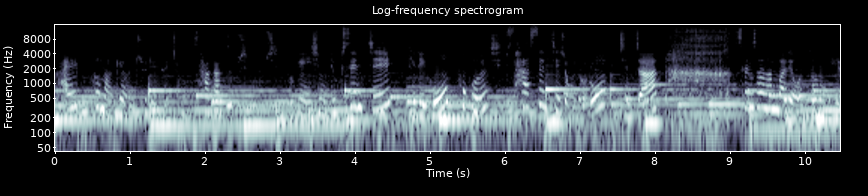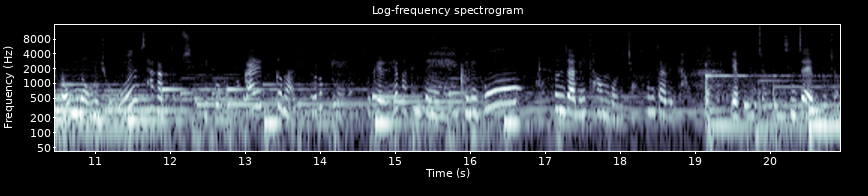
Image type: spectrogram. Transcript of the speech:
깔끔하게 연출이 되죠. 사각 접시 맵시. 여기 26cm 길이고 폭은 14cm 정도로 진짜 탁 생선 한 마리 얹어놓기에 너무너무 좋은 사각 접시. 손잡이 타원볼이죠. 손잡이 타원 예쁘죠. 진짜 예쁘죠.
